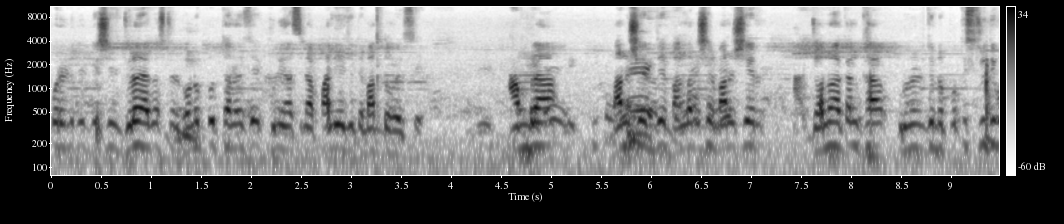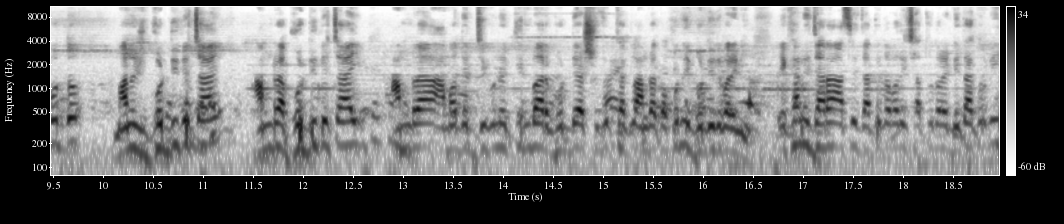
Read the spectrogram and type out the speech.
পরিণতিতে সেই জুলাই আগস্টের গণপ্রত্থান হয়েছে, খুনি হাসিনা পালিয়ে যেতে বাধ্য হয়েছে। আমরা মানুষের যে, বাংলাদেশের মানুষের জন আকাঙ্ক্ষা পূরণের জন্য প্রতিশ্রুতিবদ্ধ। মানুষ ভোট দিতে চায় আমরা ভোট দিতে চাই আমরা আমাদের জীবনে তিনবার ভোট দেওয়ার সুযোগ থাকলে আমরা কখনোই ভোট দিতে পারিনি। এখানে যারা আছে জাতীয়তাবাদী ছাত্র দলের নেতাকর্মী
